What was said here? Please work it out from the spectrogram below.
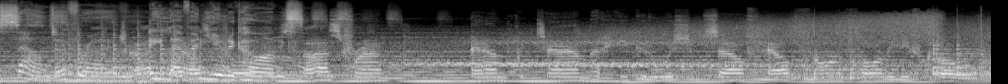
sound of Rome. Eleven unicorns. Best friend, and pretend that he could wish himself health on a four-leaf clover.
